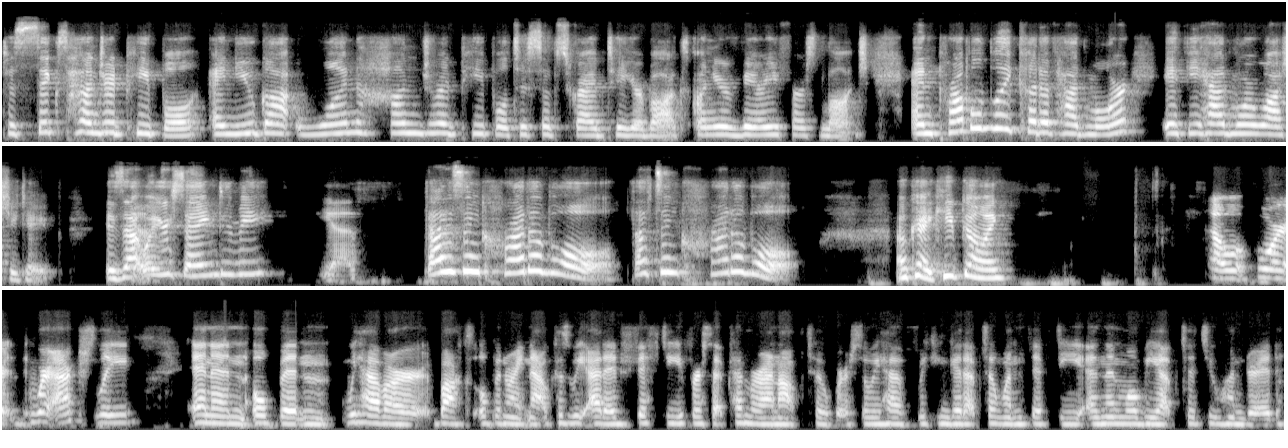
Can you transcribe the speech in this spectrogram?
to 600 people and you got 100 people to subscribe to your box on your very first launch and probably could have had more if you had more washi tape. Is that yes. what you're saying to me? Yes. That is incredible. That's incredible. Okay, keep going. So for we're actually in an open we have our box open right now because we added 50 for september and october. So we have we can get up to 150 and then we'll be up to 200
